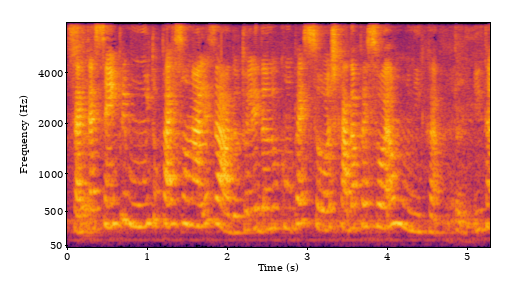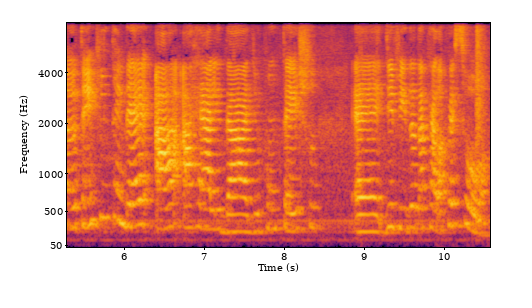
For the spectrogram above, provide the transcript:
Certo? certo? É sempre muito personalizado. Eu tô lidando com pessoas, cada pessoa é única. Entendi. Então eu tenho que entender a, a realidade, o contexto é, de vida daquela pessoa,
